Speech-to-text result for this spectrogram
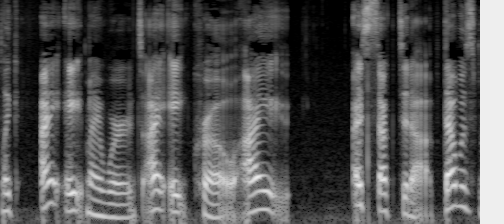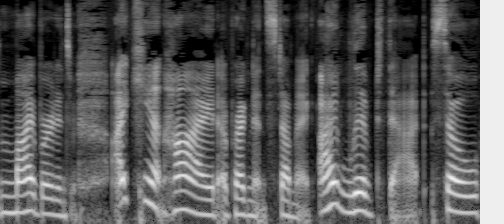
like I ate my words. I ate crow. I I sucked it up. That was my burden. I can't hide a pregnant stomach. I lived that. So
